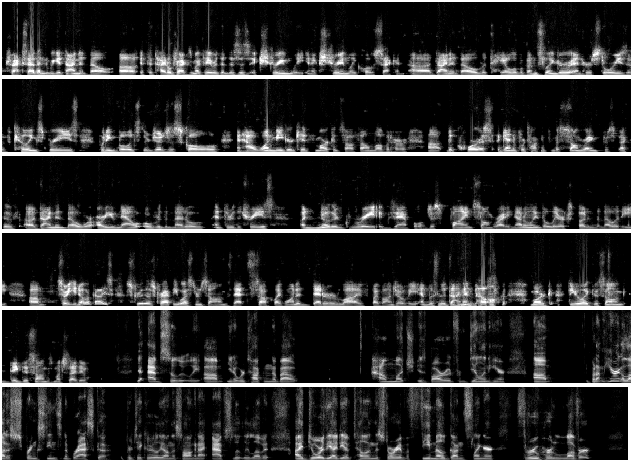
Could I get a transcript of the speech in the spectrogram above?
track seven, we get Diamond Bell. Uh, if the title track is my favorite, then this is extremely an extremely close second. Uh, Diamond Bell, the tale of a gunslinger and her stories of killing sprees, putting bullets through Judge's skull, and how one meager kid from Arkansas fell in love with her. Uh, the chorus, again, if we're talking from a songwriting perspective, uh, Diamond Bell, where are you now over the meadow and through the trees? Another great example of just fine songwriting, not only in the lyrics, but in the melody. Um, so, you know what, guys? Screw those crappy Western songs that suck, like Wanted Dead or Alive by Bon Jovi, and listen to Diamond Bell. Mark, do you like this song? Dig this song as much as I do? Yeah, absolutely. Um, you know, we're talking about how much is borrowed from Dylan here. Um, but I'm hearing a lot of Springsteen's Nebraska, particularly on the song, and I absolutely love it. I adore the idea of telling the story of a female gunslinger through her lover,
